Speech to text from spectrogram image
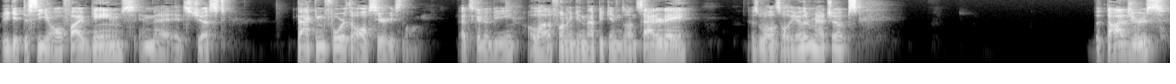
we get to see all five games and that it's just back and forth all series long. That's going to be a lot of fun. Again, that begins on Saturday, as well as all the other matchups. The Dodgers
